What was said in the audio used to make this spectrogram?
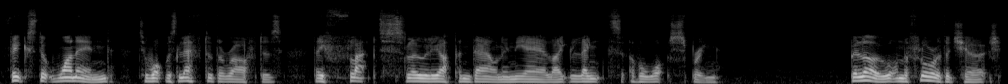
Fixed at one end to what was left of the rafters, they flapped slowly up and down in the air like lengths of a watch spring. Below, on the floor of the church,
